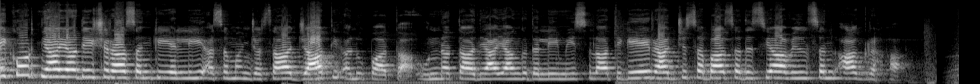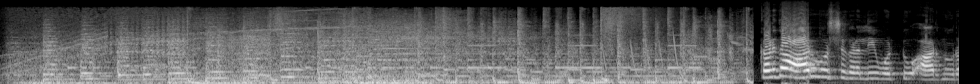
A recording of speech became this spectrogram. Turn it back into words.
ಹೈಕೋರ್ಟ್ ನ್ಯಾಯಾಧೀಶರ ಸಂಖ್ಯೆಯಲ್ಲಿ ಅಸಮಂಜಸ ಜಾತಿ ಅನುಪಾತ ಉನ್ನತ ನ್ಯಾಯಾಂಗದಲ್ಲಿ ಮೀಸಲಾತಿಗೆ ರಾಜ್ಯಸಭಾ ಸದಸ್ಯ ವಿಲ್ಸನ್ ಆಗ್ರಹ. ಕಳೆದ ಆರು ವರ್ಷಗಳಲ್ಲಿ ಒಟ್ಟು ಆರುನೂರ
